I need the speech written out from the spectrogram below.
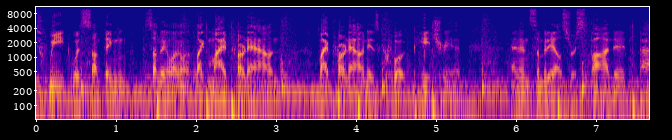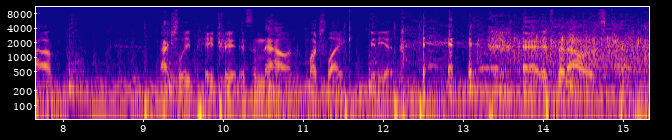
tweet was something something along like my pronoun. My pronoun is quote patriot, and then somebody else responded. Um, actually, patriot is a noun, much like idiot. and it's been hours.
